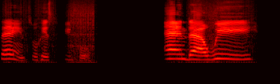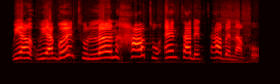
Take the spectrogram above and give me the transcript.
saying to his people. And uh, we, we, are, we are going to learn how to enter the tabernacle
